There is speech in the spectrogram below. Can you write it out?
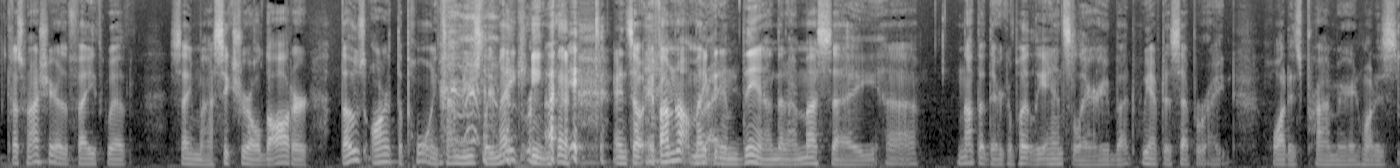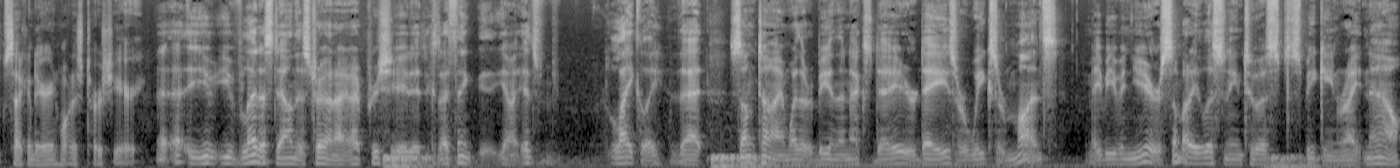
Because when I share the faith with say my six year old daughter, those aren't the points I'm usually making. and so if I'm not making right. them then, then I must say, uh, not that they're completely ancillary, but we have to separate what is primary and what is secondary and what is tertiary. Uh, uh you, you've led us down this trail, and I, I appreciate it because I think you know it's likely that sometime, whether it be in the next day or days or weeks or months, maybe even years, somebody listening to us speaking right now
